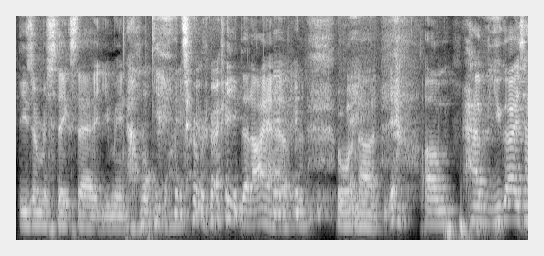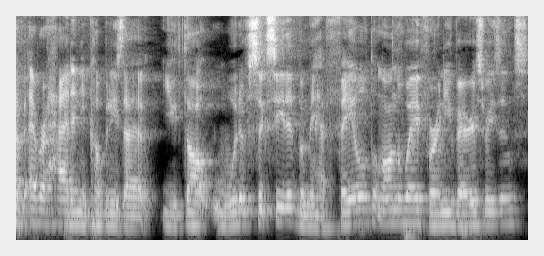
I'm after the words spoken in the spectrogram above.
these are mistakes that you may not want to repeat that I have or whatnot. Yeah. Um, have you guys have ever had any companies that you thought would have succeeded but may have failed along the way for any various reasons?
